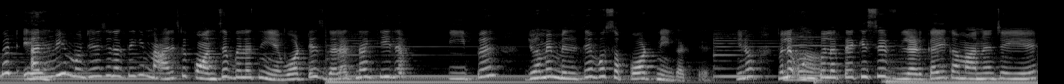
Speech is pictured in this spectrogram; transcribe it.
बट अनवी मुझे ऐसा लगता है कि मैरिज का कॉन्सेप्ट गलत नहीं है। वॉट इज़ गलत ना कि जब पीपल जो हमें मिलते हैं वो सपोर्ट नहीं करते। यू नो मतलब हाँ. उनको लगता है कि सिर्फ़ लड़का ही कमाना चाहिए।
